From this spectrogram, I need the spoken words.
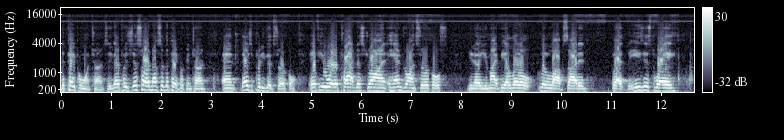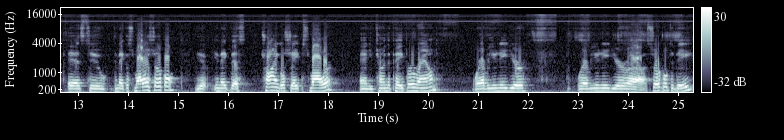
the paper won't turn. So you got to push just hard enough so the paper can turn. And there's a pretty good circle. If you were to practice drawing, hand-drawn circles, you know, you might be a little, little lopsided. But the easiest way is to, to make a smaller circle. You, you make this triangle shape smaller and you turn the paper around wherever you need your, wherever you need your uh, circle to be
